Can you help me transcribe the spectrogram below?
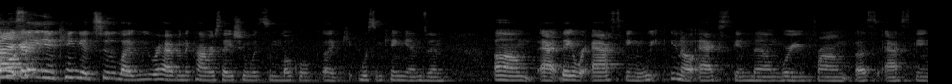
I will black. say in Kenya too, like we were having a conversation with some local, like with some Kenyans, and um, at, they were asking, we, you know, asking them where you from, us asking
